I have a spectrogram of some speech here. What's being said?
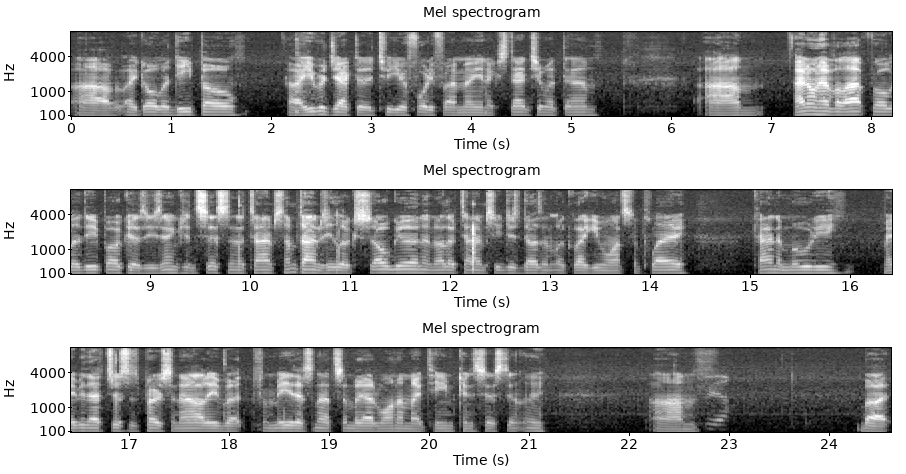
Uh, like Oladipo, uh, he rejected a two-year, forty-five million extension with them. Um, I don't have a lot for Oladipo because he's inconsistent at times. Sometimes he looks so good, and other times he just doesn't look like he wants to play. Kind of moody. Maybe that's just his personality, but for me, that's not somebody I'd want on my team consistently. Um, Yeah. but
